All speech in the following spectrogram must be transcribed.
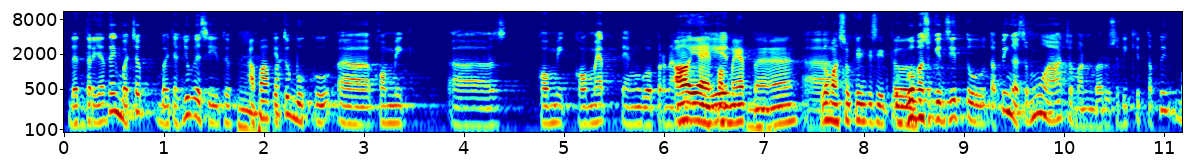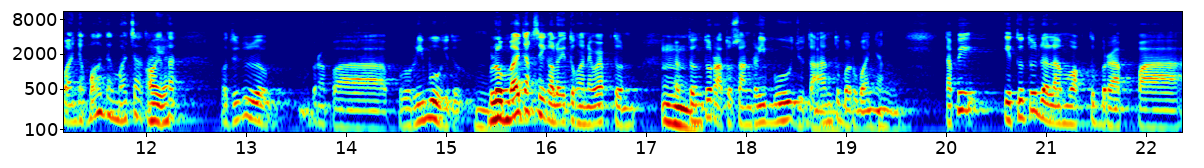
Dan ternyata yang baca banyak juga sih itu. Apa-apa? Itu buku eh, komik eh, komik komet yang gue pernah Oh iya, bikin. komet. Nah. Lu masukin ke situ. Gue masukin situ, tapi nggak semua, cuman baru sedikit. Tapi banyak banget yang baca Oh, iya? ternyata. Waktu itu udah berapa puluh ribu gitu. Belum banyak sih kalau hitungannya webtoon. Hmm. Webtoon tuh ratusan ribu, jutaan tuh baru banyak. Tapi itu tuh dalam waktu berapa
